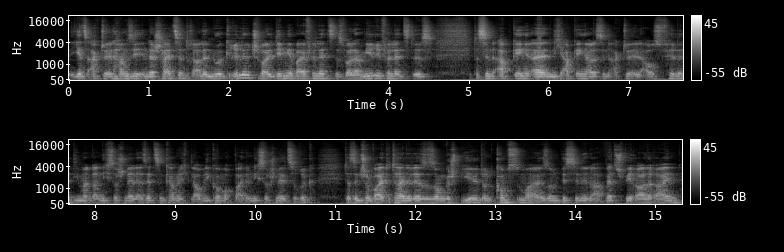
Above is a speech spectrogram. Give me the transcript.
jetzt aktuell haben sie in der Schaltzentrale nur Grillitsch, weil dem hierbei verletzt ist, weil Amiri verletzt ist. Das sind Abgänge, äh, nicht Abgänge, das sind aktuell Ausfälle, die man dann nicht so schnell ersetzen kann und ich glaube, die kommen auch beide nicht so schnell zurück. Da sind schon weite Teile der Saison gespielt und kommst du mal so ein bisschen in eine Abwärtsspirale rein,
